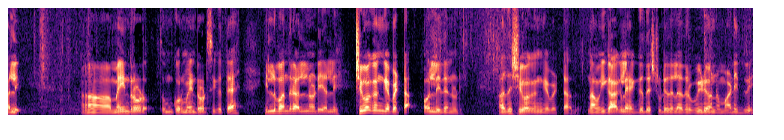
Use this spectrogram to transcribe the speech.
ಅಲ್ಲಿ main road Tumakuru main road ಸಿಗುತ್ತೆ. ಇಲ್ಲಿ ಬಂದರೆ ಅಲ್ಲಿ ನೋಡಿ, ಅಲ್ಲಿ ಶಿವಗಂಗೆ ಬೆಟ್ಟ ಅಲ್ಲಿದೆ ನೋಡಿ. ಅದು ಶಿವಗಂಗೆ ಬೆಟ್ಟ ಅದು. ನಾವು ಈಗಾಗಲೇ ಹೆಗ್ಗದ ಸ್ಟುಡಿಯೋದಲ್ಲಿ ಅದರ ವೀಡಿಯೋನ ಮಾಡಿದ್ವಿ.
